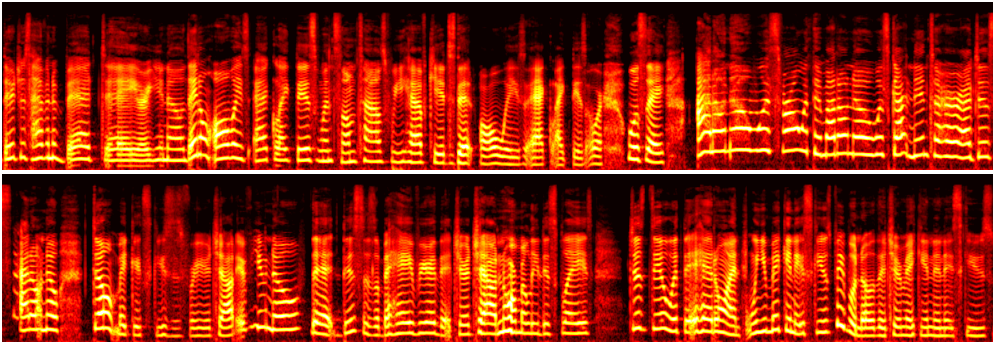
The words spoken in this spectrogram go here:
they're just having a bad day, or, you know, they don't always act like this when sometimes we have kids that always act like this, or we'll say, I don't know what's wrong with them. I don't know what's gotten into her. I just, I don't know. Don't make excuses for your child. If you know that this is a behavior that your child normally displays, just deal with it head on. When you make an excuse, people know that you're making an excuse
